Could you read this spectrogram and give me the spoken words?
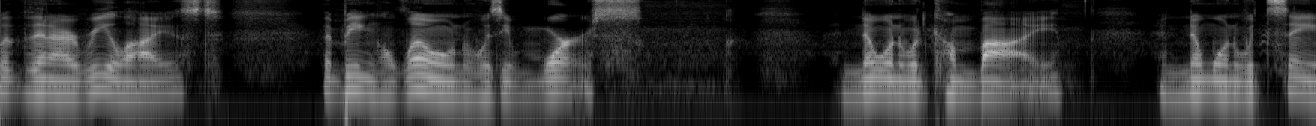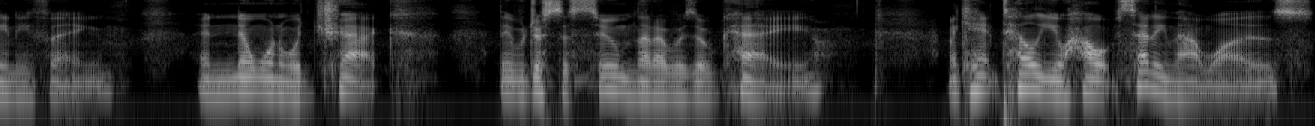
but then I realized that being alone was even worse. No one would come by, and no one would say anything, and no one would check. They would just assume that I was okay. I can't tell you how upsetting that was,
